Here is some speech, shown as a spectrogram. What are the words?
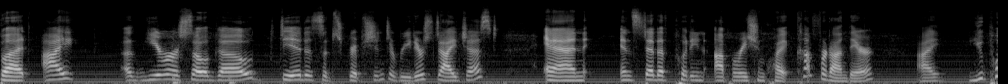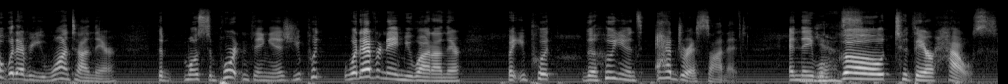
But I, a year or so ago, did a subscription to Reader's Digest, and instead of putting Operation Quiet Comfort on there, I you put whatever you want on there. The most important thing is you put whatever name you want on there, but you put the Huyens address on it, and they will go to their house.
